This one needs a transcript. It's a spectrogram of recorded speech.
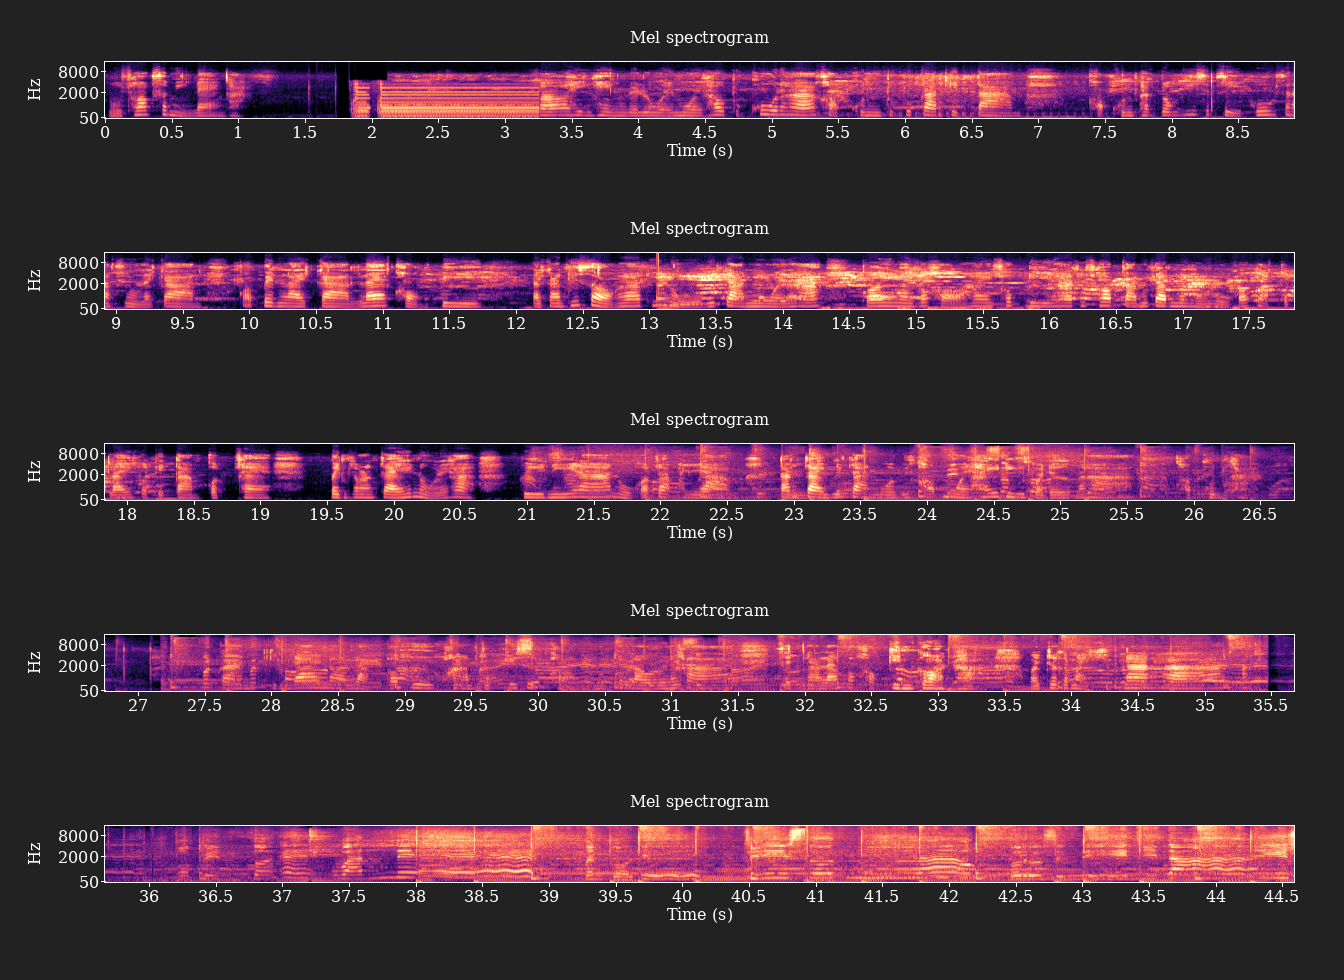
หนูชอบสมิงแดงค่ะ ก็เฮงๆรวยๆ มวยเข้าทุกคู่นะคะ ขอบคุณทุกๆการติดตาม ขอบคุณพักยก24 ผู้สนับสนุนรายการ ก็เป็นรายการแรกของปีรายการที่2นะคะที่หนูวิจารณ์มวยนะคะ ก็ยังไงก็ขอให้โชคดีนะคะถ้าชอบการวิจารณ์มวยของหนูก็ฝากกดไลค์กดติดตามกดแชร์ เป็นกำลังใจให้หนูด้วยค่ะ ปีนี้นะหนูก็จะพยายามตั้งใจวิจารณ์มวยวิเคราะห์มวยให้ดีกว่าเดิมนะคะ ขอบคุณค่ะ การกินได้นอนหลับก็คือความสุขที่สุดของมนุษย์คนเราเลยนะคะ เสร็จงานแล้วก็ขอกินก่อนค่ะ ไว้เจอกันใหม่คลิปหน้านะคะเป็นตัวเองวันนี้มันก็ดีที่สุดแล้วรู้สึกดีที่ได้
